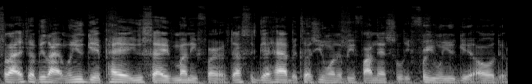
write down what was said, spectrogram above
So like it could be like when you get paid, you save money first. That's a good habit because you want to be financially free when you get older.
